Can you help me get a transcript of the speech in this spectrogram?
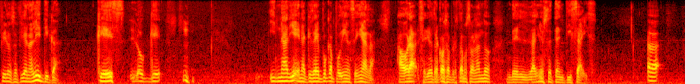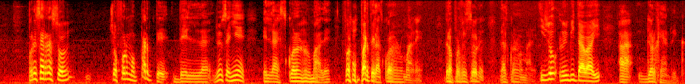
filosofía analítica, que es lo que y nadie en aquella época podía enseñarla. Ahora sería otra cosa, pero estamos hablando del año 76. Ah, por esa razón, yo formo parte del... Yo enseñé en la escuela normal, ¿eh? formo parte de la escuela normal, ¿eh? de los profesores de la escuela normal. Y yo lo invitaba ahí a Georg Henrik.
